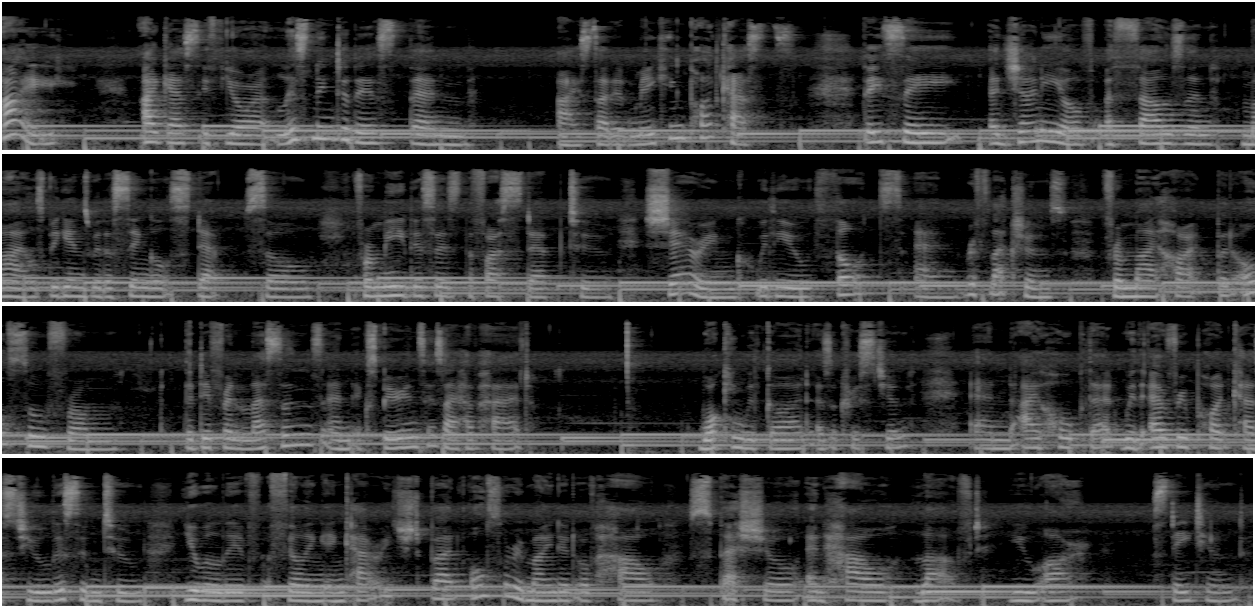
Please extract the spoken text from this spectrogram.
Hi! I guess if you're listening to this, then I started making podcasts. They say a journey of a thousand miles begins with a single step. So, for me, this is the first step to sharing with you thoughts and reflections from my heart, but also from the different lessons and experiences I have had walking with God as a Christian. And I hope that with every podcast you listen to, you will live feeling encouraged, but also reminded of how special and how loved you are. Stay tuned.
